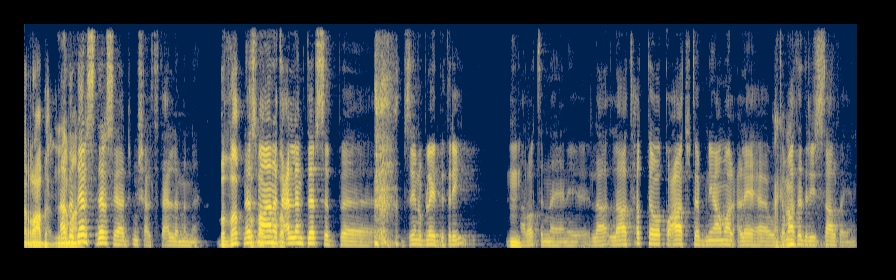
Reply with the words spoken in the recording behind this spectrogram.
الرابع هذا. درس درس يا مشعل تتعلم منه بالضبط نفس ما أنا. تعلمت درس بزينو بليد 3 مم. عرفت إنه يعني لا لا تحط توقعات وتبني آمال عليها وأنت أيوة. ما تدري إيش السالفة يعني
